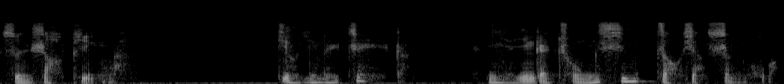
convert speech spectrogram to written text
孙少平啊，就因为这个，你也应该重新走向生活。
